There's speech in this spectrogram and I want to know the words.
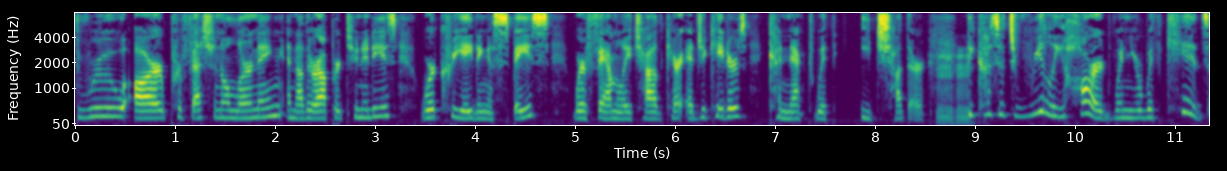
through our professional learning and other opportunities, we're creating a space where family child care educators connect with each other. Mm-hmm. Because it's really hard when you're with kids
